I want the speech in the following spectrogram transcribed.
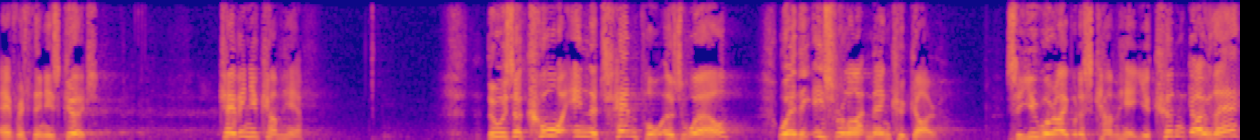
everything is good. Kevin, you come here. There was a court in the temple as well where the Israelite men could go. So you were able to come here. You couldn't go there,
